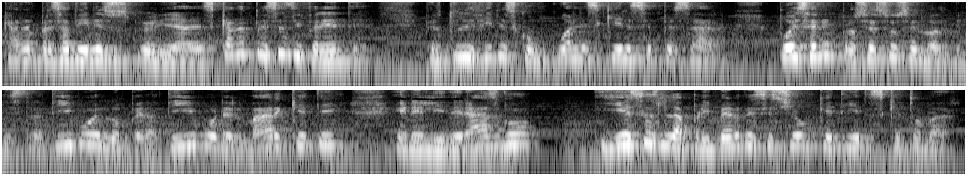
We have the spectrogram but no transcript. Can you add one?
Cada empresa tiene sus prioridades, cada empresa es diferente, pero tú defines con cuáles quieres empezar. Puede ser en procesos en lo administrativo, en lo operativo, en el marketing, en el liderazgo, y esa es la primera decisión que tienes que tomar.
